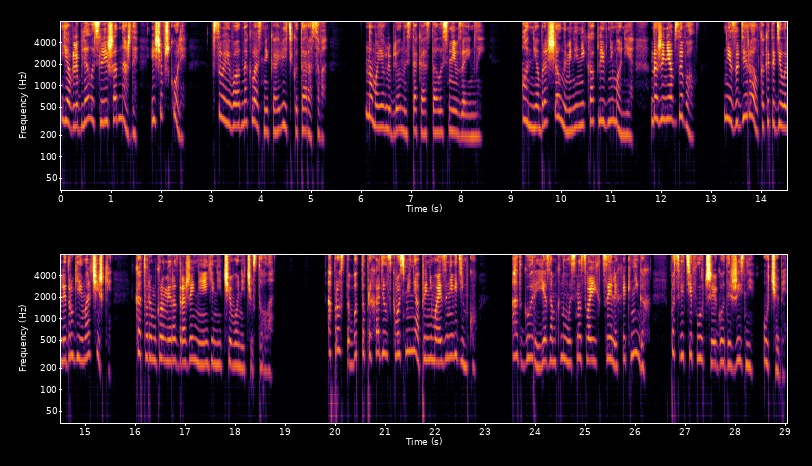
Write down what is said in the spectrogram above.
Я влюблялась лишь однажды, еще в школе, в своего одноклассника Витьку Тарасова — но моя влюбленность так и осталась невзаимной. Он не обращал на меня ни капли внимания, даже не обзывал, не задирал, как это делали другие мальчишки, которым кроме раздражения я ничего не чувствовала. А просто будто проходил сквозь меня, принимая за невидимку. От горя я замкнулась на своих целях и книгах, посвятив лучшие годы жизни учебе.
